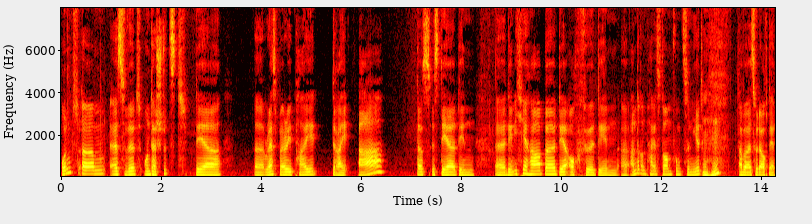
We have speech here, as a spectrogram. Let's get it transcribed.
Und ähm, es wird unterstützt der äh, Raspberry Pi 3A. Das ist der, den, äh, den ich hier habe, der auch für den äh, anderen Pi Storm funktioniert. Aber es wird auch der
